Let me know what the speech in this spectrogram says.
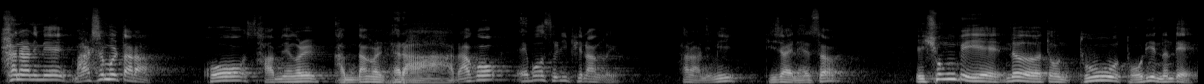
하나님의 말씀을 따라 그 사명을 감당을 해라 라고 에봇을 입히는 거예요. 하나님이 디자인해서 흉배에 넣어둔 두 돌이 있는데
